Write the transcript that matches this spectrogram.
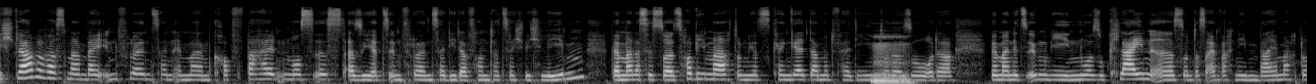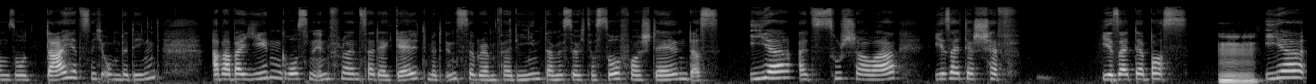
Ich glaube, was man bei Influencern immer im Kopf behalten muss, ist, also jetzt Influencer, die davon tatsächlich leben, wenn man das jetzt so als Hobby macht und jetzt kein Geld damit verdient mhm. oder so, oder wenn man jetzt irgendwie nur so klein ist und das einfach nebenbei macht und so, da jetzt nicht unbedingt. Aber bei jedem großen Influencer, der Geld mit Instagram verdient, da müsst ihr euch das so vorstellen, dass ihr als Zuschauer, ihr seid der Chef, ihr seid der Boss. Mhm. Ihr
